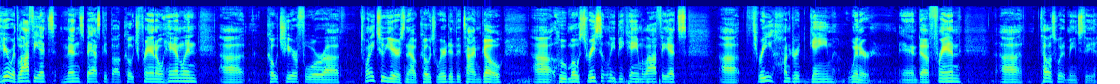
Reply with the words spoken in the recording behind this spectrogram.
here with Lafayette's men's basketball coach, Fran O'Hanlon. Uh, coach here for uh, 22 years now, coach. Where did the time go? Uh, who most recently became Lafayette's uh, 300 game winner. And uh, Fran, uh, tell us what it means to you.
